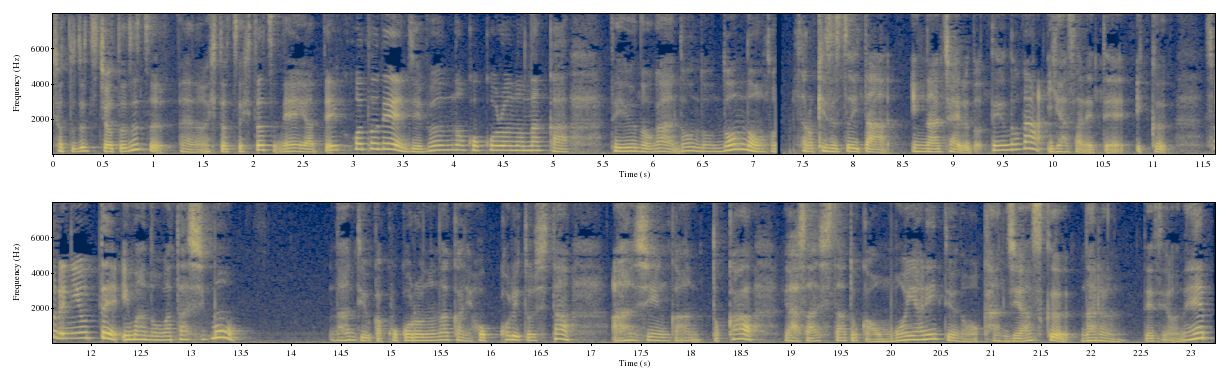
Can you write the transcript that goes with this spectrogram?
ちょっとずつちょっとずつあの一つ一つねやっていくことで自分の心の中っていうのがどんどんどんどんその傷ついたインナーチャイルドっていうのが癒されていく。それによって今の私も何て言うか心の中にほっこりとした安心感とか優しさとか思いやりっていうのを感じやすくなるんですよね。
